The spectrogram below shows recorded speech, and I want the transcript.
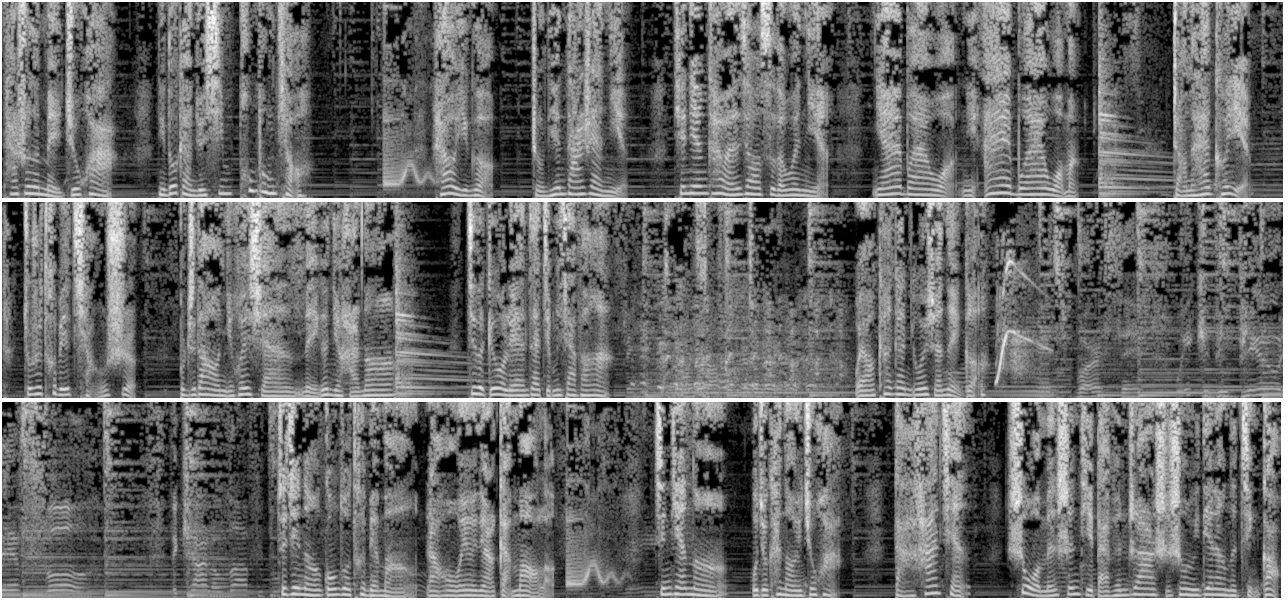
她说的每句话你都感觉心砰砰跳；还有一个整天搭讪你，天天开玩笑似的问你。你爱不爱我？你爱不爱我嘛？长得还可以，就是特别强势。不知道你会选哪个女孩呢？记得给我留言在节目下方啊！我要看看你会选哪个。最近呢，工作特别忙，然后我有点感冒了。今天呢，我就看到一句话：打哈欠是我们身体百分之二十剩余电量的警告。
